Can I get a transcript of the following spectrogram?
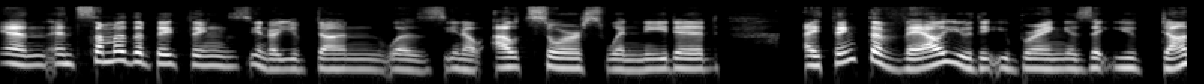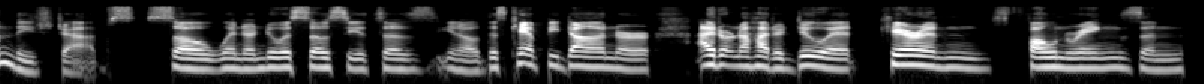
And and some of the big things, you know, you've done was, you know, outsource when needed. I think the value that you bring is that you've done these jobs. So when a new associate says, you know, this can't be done or I don't know how to do it, Karen's phone rings and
